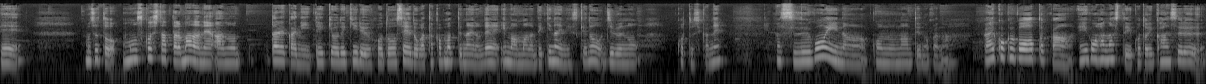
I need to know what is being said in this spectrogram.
でもうちょっともう少し経ったらまだねあの誰かに提供できるほど精度が高まってないので今はまだできないんですけど自分のことしかね。すごいなこの何て言うのかな。外国語とか英語を話すということに関する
